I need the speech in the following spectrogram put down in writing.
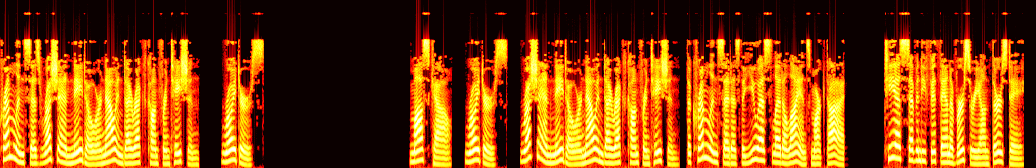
Kremlin says Russia and NATO are now in direct confrontation. Reuters. Moscow. Reuters. Russia and NATO are now in direct confrontation, the Kremlin said as the U.S.-led alliance marked I. TS 75th anniversary on Thursday.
